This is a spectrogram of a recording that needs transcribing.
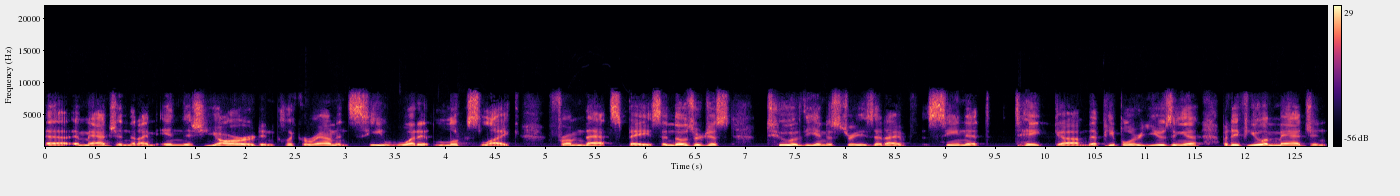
uh, imagine that i'm in this yard and click around and see what it looks like from that space. And those are just two of the industries that i've seen it take um, that people are using it. But if you imagine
